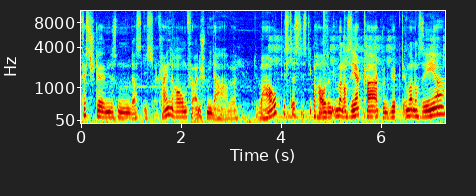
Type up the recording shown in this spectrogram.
feststellen müssen, dass ich keinen Raum für eine Schmiede habe. Und überhaupt ist, das, ist die Behausung immer noch sehr karg und wirkt immer noch sehr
